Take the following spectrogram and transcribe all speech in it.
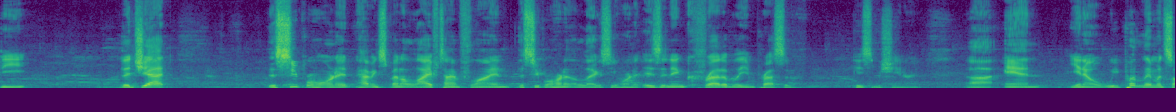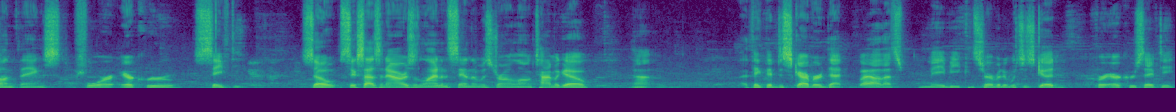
the the jet, the Super Hornet, having spent a lifetime flying the Super Hornet and the Legacy Hornet, is an incredibly impressive piece of machinery. Uh, and you know, we put limits on things for aircrew safety. So six thousand hours is a line in the sand that was drawn a long time ago. Uh, I think they've discovered that well, that's maybe conservative, which is good for aircrew safety.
